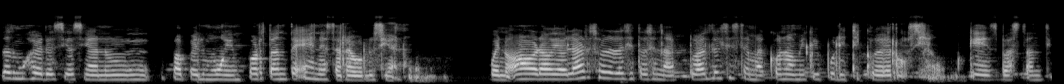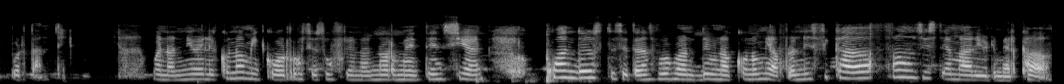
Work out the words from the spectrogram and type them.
las mujeres sí hacían un papel muy importante en esta revolución. Bueno, ahora voy a hablar sobre la situación actual del sistema económico y político de Rusia, que es bastante importante. Bueno, a nivel económico, Rusia sufre una enorme tensión cuando este se transforma de una economía planificada a un sistema de libre mercado.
